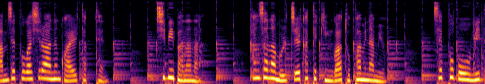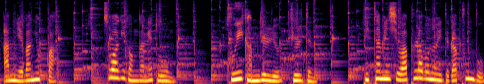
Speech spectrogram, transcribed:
암세포가 싫어하는 과일 탑10 12 바나나. 항산화 물질 카테킨과 도파민 함유. 세포 보호 및 암 예방 효과. 소화기 건강에 도움. 구이 감귤류, 귤 등. 비타민C와 플라보노이드가 풍부.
